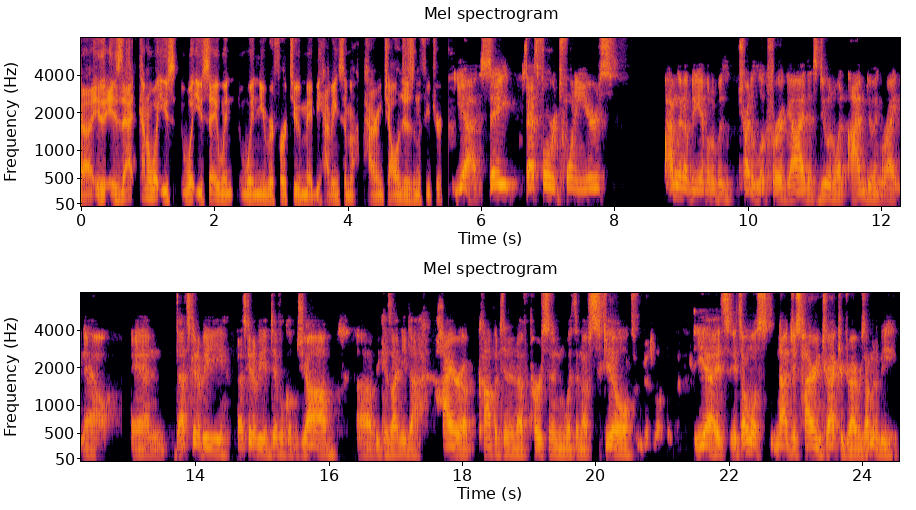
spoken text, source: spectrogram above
Uh, is, is, that kind of what you what you say when when you refer to maybe having some hiring challenges in the future? Yeah. Say fast forward twenty years. I'm going to be able to try to look for a guy that's doing what I'm doing right now and that's going to be that's going to be a difficult job uh, because I need to hire a competent enough person with enough skill. Yeah, it's it's almost not just hiring tractor drivers. I'm going to be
